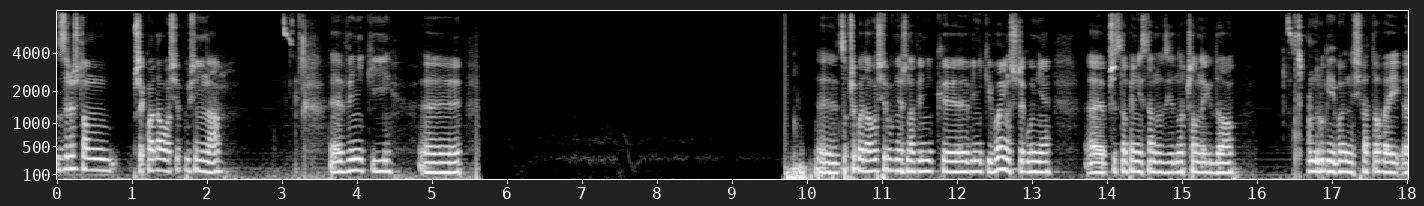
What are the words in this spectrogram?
zresztą przekładało się później na e, wyniki co przekładało się również na wynik, wyniki wojen, szczególnie przystąpienie Stanów Zjednoczonych do II wojny światowej e,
